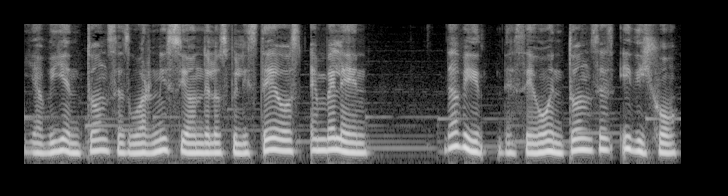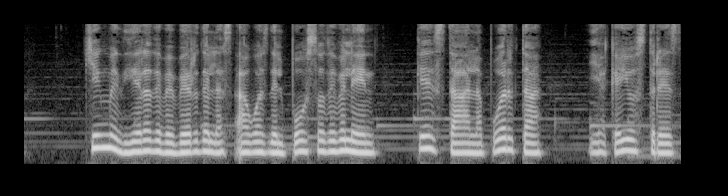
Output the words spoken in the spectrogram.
y había entonces guarnición de los filisteos en Belén. David deseó entonces y dijo, ¿Quién me diera de beber de las aguas del pozo de Belén, que está a la puerta? Y aquellos tres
